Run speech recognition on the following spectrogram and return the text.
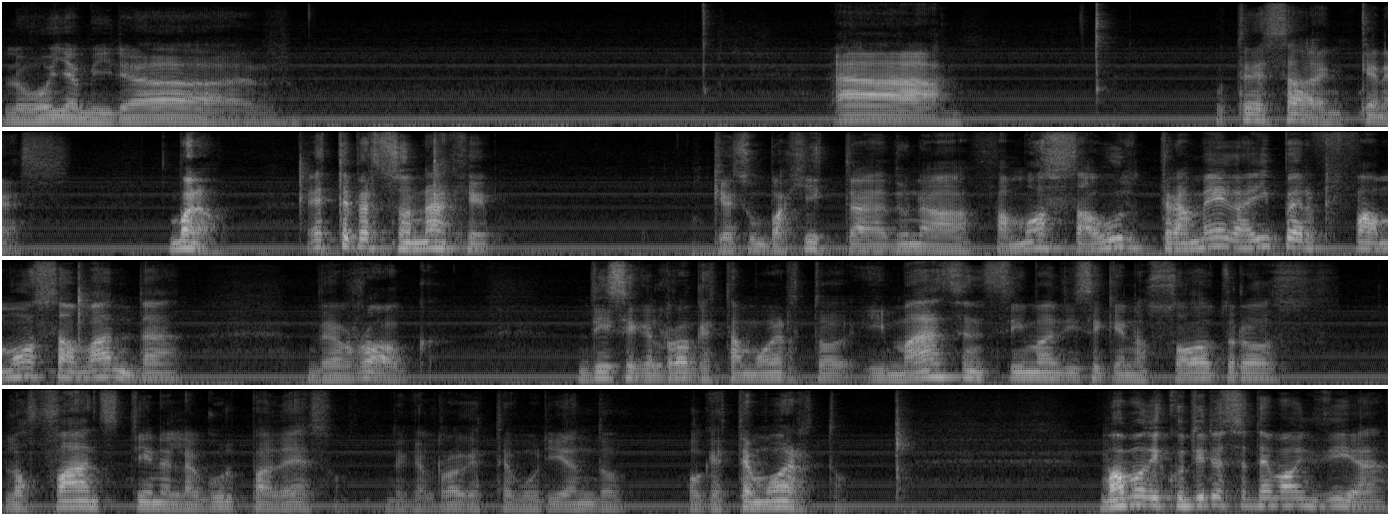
lo voy a mirar. Ah... Ustedes saben quién es. Bueno, este personaje, que es un bajista de una famosa, ultra, mega, hiper famosa banda de rock, dice que el rock está muerto y más encima dice que nosotros, los fans, tienen la culpa de eso, de que el rock esté muriendo o que esté muerto. Vamos a discutir ese tema hoy día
